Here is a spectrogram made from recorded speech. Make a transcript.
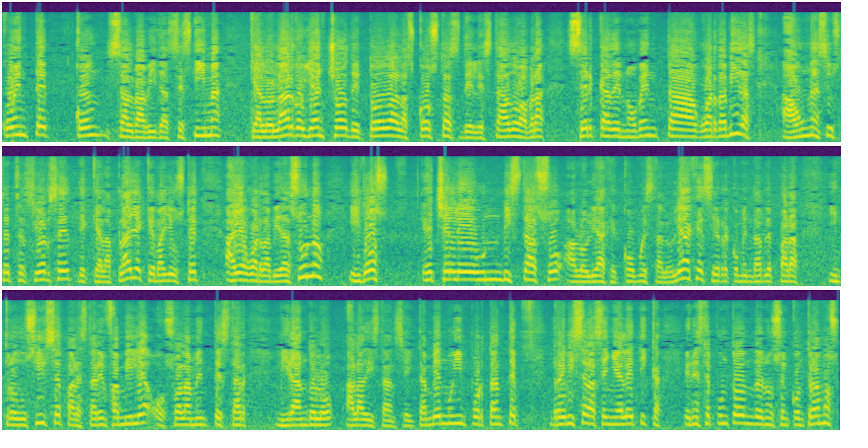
cuente con salvavidas. Se estima que a lo largo y ancho de todas las costas del estado habrá cerca de 90 guardavidas. Aún así usted cerciórese de que a la playa que vaya usted haya guardavidas uno y dos échele un vistazo al oleaje, cómo está el oleaje, si es recomendable para introducirse, para estar en familia o solamente estar mirándolo a la distancia. Y también muy importante, revise la señalética. En este punto donde nos encontramos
